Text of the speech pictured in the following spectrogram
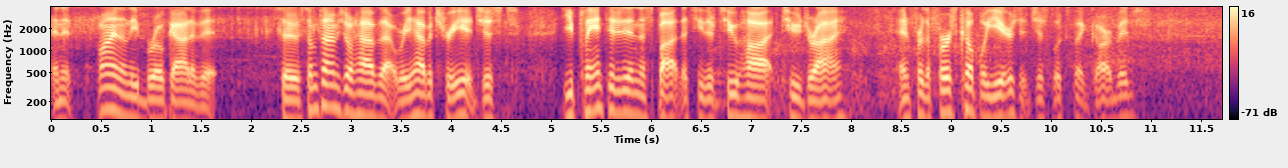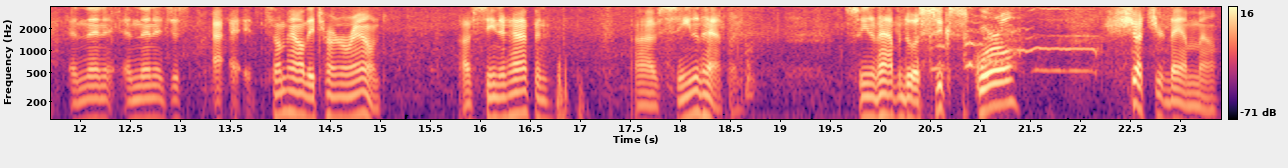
and it finally broke out of it. So sometimes you'll have that where you have a tree, it just, you planted it in a spot that's either too hot, too dry. And for the first couple years, it just looks like garbage. And then, and then it just, it, somehow they turn around. I've seen it happen. I've seen it happen. Seen it happen to a sick squirrel. Shut your damn mouth.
